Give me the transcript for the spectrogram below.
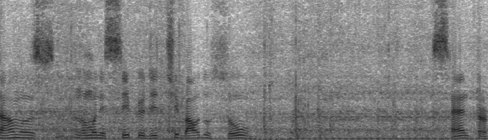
Estamos no município de Tibau do Sul Centro.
